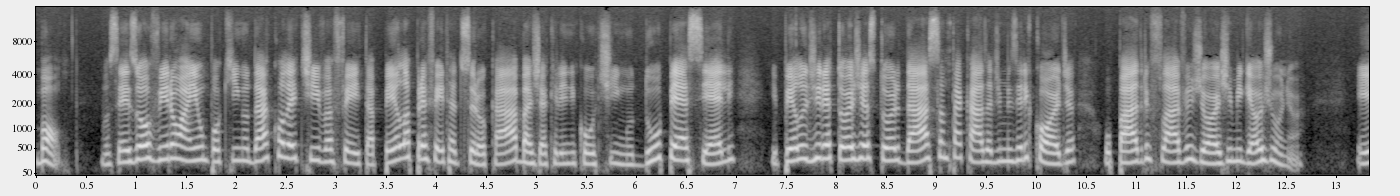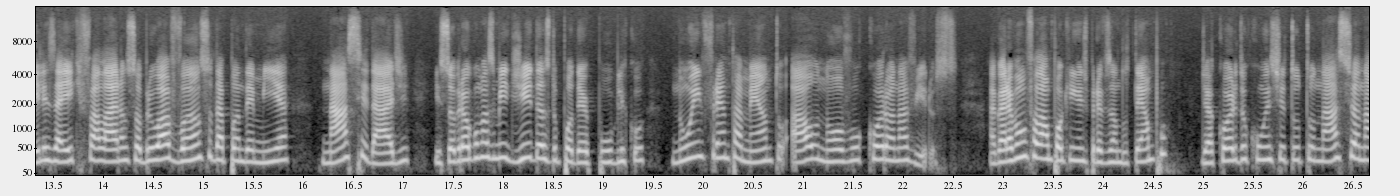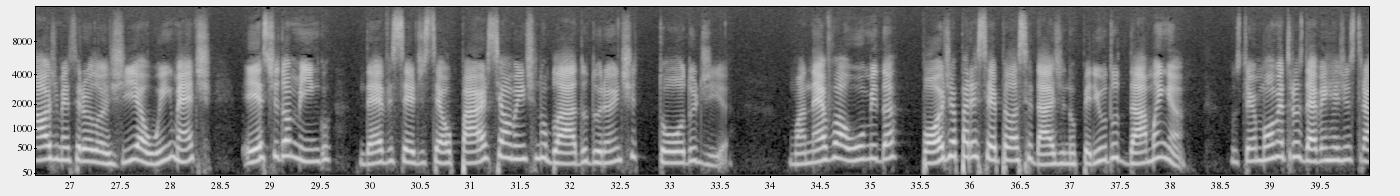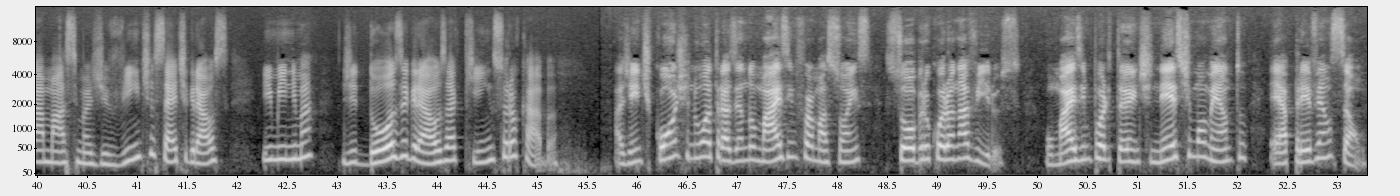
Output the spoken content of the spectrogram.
Bom, vocês ouviram aí um pouquinho da coletiva feita pela prefeita de Sorocaba, Jaqueline Coutinho, do PSL, e pelo diretor gestor da Santa Casa de Misericórdia, o padre Flávio Jorge Miguel Júnior. Eles aí que falaram sobre o avanço da pandemia na cidade e sobre algumas medidas do poder público no enfrentamento ao novo coronavírus. Agora vamos falar um pouquinho de previsão do tempo? De acordo com o Instituto Nacional de Meteorologia, o INMET, este domingo deve ser de céu parcialmente nublado durante todo o dia. Uma névoa úmida pode aparecer pela cidade no período da manhã. Os termômetros devem registrar máximas de 27 graus e mínima de 12 graus aqui em Sorocaba. A gente continua trazendo mais informações sobre o coronavírus. O mais importante neste momento é a prevenção.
